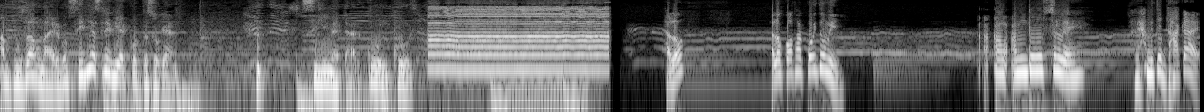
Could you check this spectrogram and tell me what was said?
আমি বুঝলাম না এরকম সিরিয়াসলি রিয়াক্ট করতেছো কেন? Silly matter cool cool hello hello কথা কই তুমি? আমি তো হোস্টেলে। আমি তো ঢাকায়।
